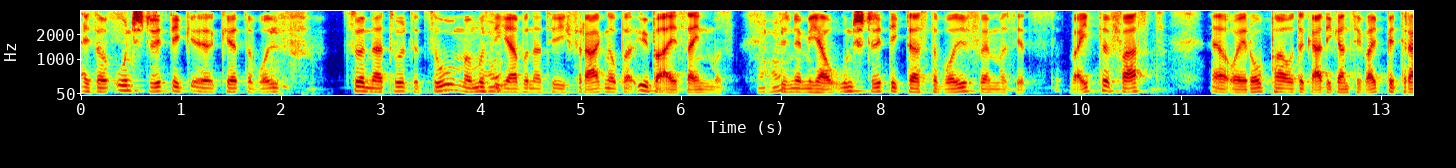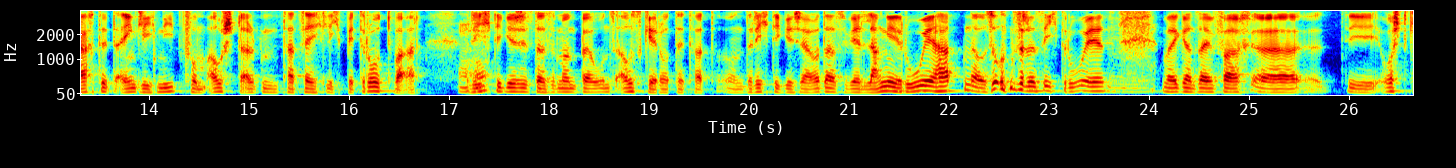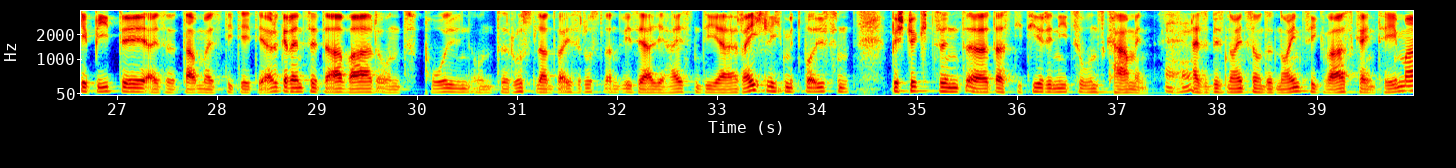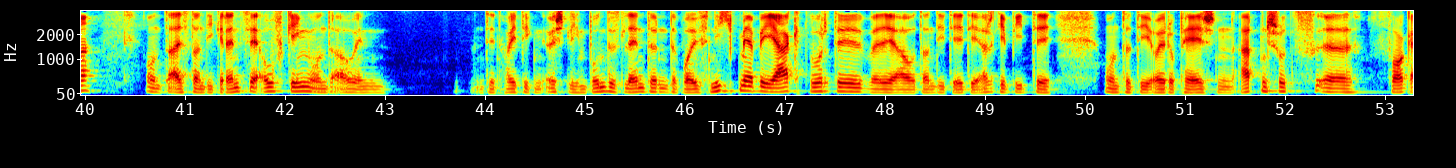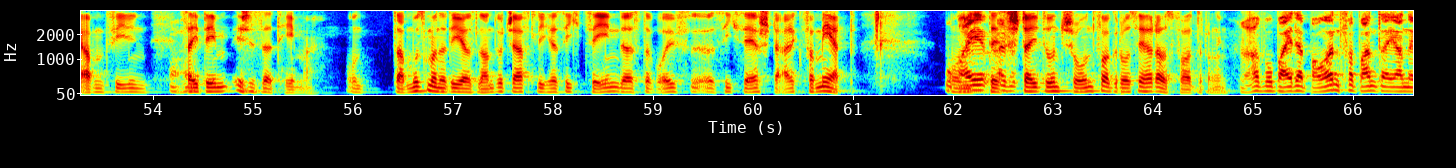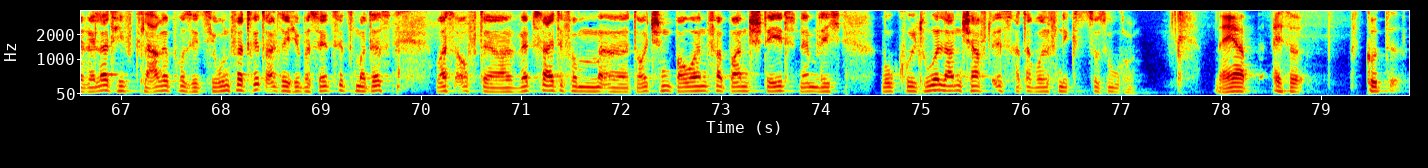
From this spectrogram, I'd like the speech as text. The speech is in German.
Also unstrittig äh, gehört der Wolf zur Natur dazu. Man muss mhm. sich aber natürlich fragen, ob er überall sein muss. Mhm. Es ist nämlich auch unstrittig, dass der Wolf, wenn man es jetzt weiterfasst, äh, Europa oder gar die ganze Welt betrachtet, eigentlich nie vom Aussterben tatsächlich bedroht war. Mhm. Richtig ist es, dass man bei uns ausgerottet hat. Und richtig ist auch, dass wir lange Ruhe hatten, aus unserer Sicht Ruhe jetzt, mhm. weil ganz einfach äh, die Ostgebiete, also damals die DDR-Grenze da war und Polen und Russland, Weißrussland, wie sie alle heißen, die ja reichlich mit Wolfen bestückt sind, äh, dass die Tiere nie zu uns kamen. Mhm. Also bis 1990 war es kein Thema. Und als dann die Grenze aufging und auch in, in den heutigen östlichen Bundesländern der Wolf nicht mehr bejagt wurde, weil ja auch dann die DDR-Gebiete unter die europäischen Artenschutzvorgaben äh, fielen, Aha. seitdem ist es ein Thema. Und da muss man natürlich aus landwirtschaftlicher Sicht sehen, dass der Wolf äh, sich sehr stark vermehrt. Wobei, und das also, stellt uns schon vor große Herausforderungen. Ja, wobei der Bauernverband da ja eine relativ klare Position vertritt. Also ich übersetze jetzt mal das, was auf der Webseite vom äh, Deutschen Bauernverband steht, nämlich wo Kulturlandschaft ist, hat der Wolf nichts zu suchen. Naja, also gut,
